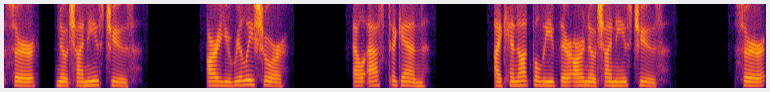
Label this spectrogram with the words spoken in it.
Sir, no Chinese Jews. Are you really sure? Al asked again. I cannot believe there are no Chinese Jews. Sir,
